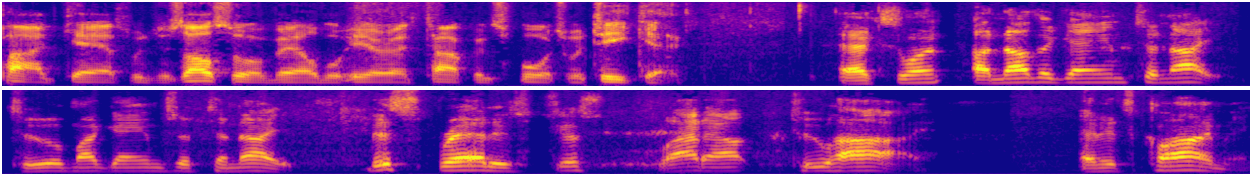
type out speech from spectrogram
podcast, which is also available here at Talking Sports with TK. Excellent. Another game tonight. Two of my games are tonight. This spread is just flat out too high, and it's climbing.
